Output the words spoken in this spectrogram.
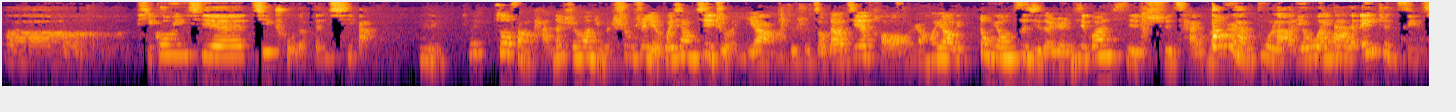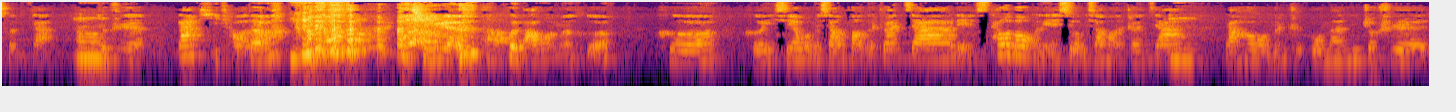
呃，提供一些基础的分析吧。嗯，所以做访谈的时候，你们是不是也会像记者一样，就是走到街头，然后要动用自己的人际关系去采访？当然不了，有伟大的 agency 存在，嗯就是拉皮条的 一群人。啊会把我们和和和一些我们想访的专家联系，他会帮我们联系我们想访的专家，嗯然后我们只我们就是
